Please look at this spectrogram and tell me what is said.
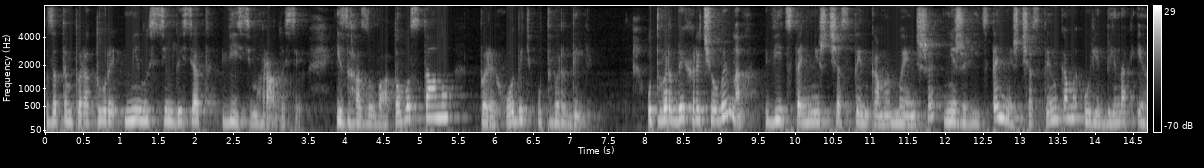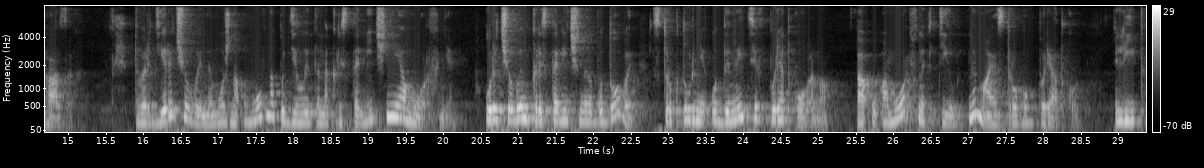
за температури мінус 78 градусів із газуватого стану переходить у твердий. У твердих речовинах відстань між частинками менше, ніж відстань між частинками у рідинах і газах. Тверді речовини можна умовно поділити на кристалічні і аморфні. У речовин кристалічної будови структурні одиниці впорядковано, а у аморфних тіл немає строгого порядку. Лід,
